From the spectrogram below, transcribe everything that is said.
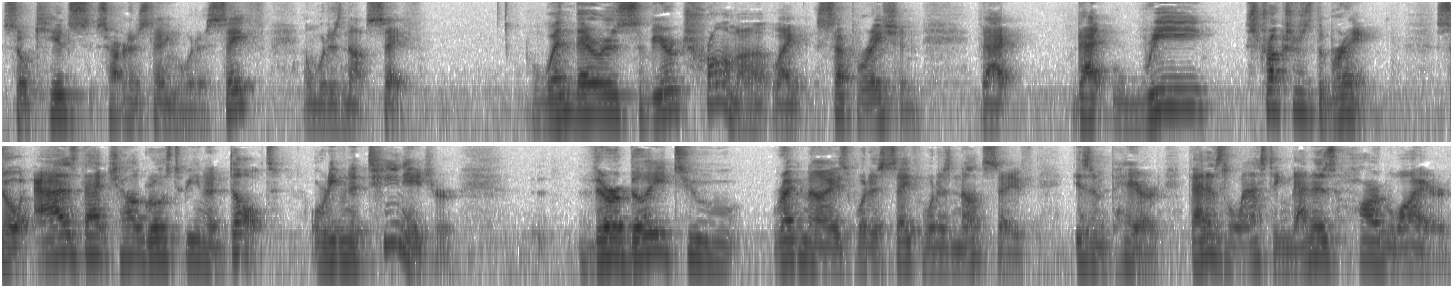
so kids start understanding what is safe and what is not safe. When there is severe trauma like separation, that that restructures the brain. So as that child grows to be an adult or even a teenager, their ability to recognize what is safe and what is not safe is impaired. That is lasting. That is hardwired.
